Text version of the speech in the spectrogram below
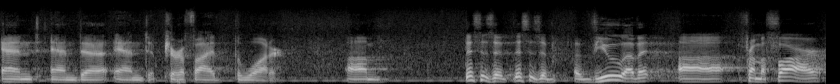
and, and, uh, and purify the water. Um, this is a, this is a, a view of it uh, from afar,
